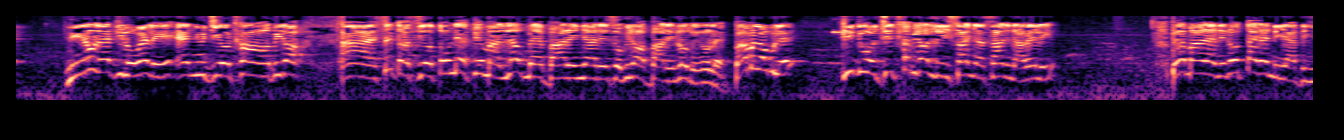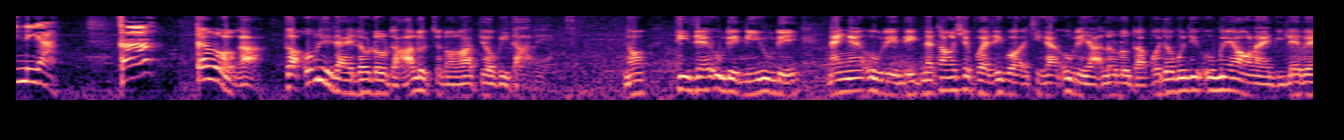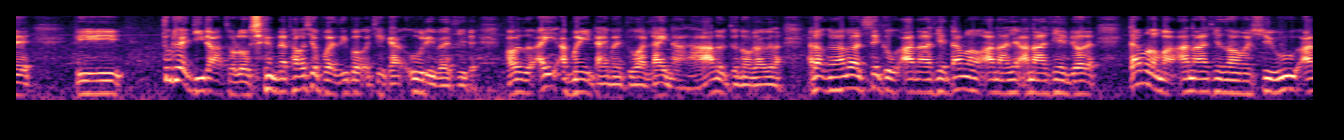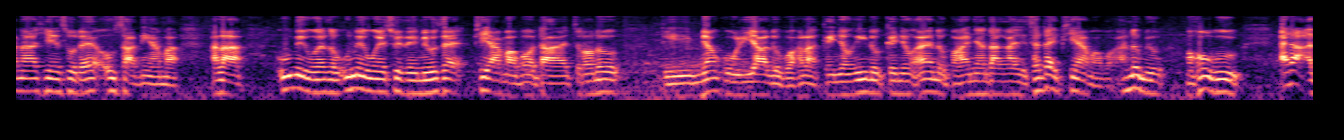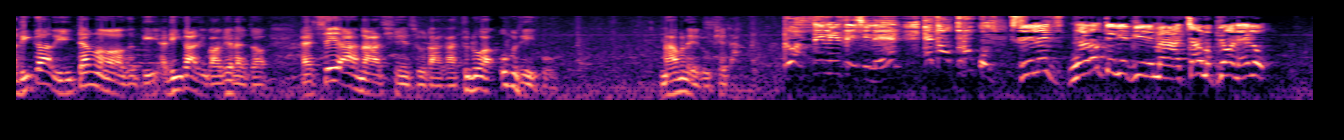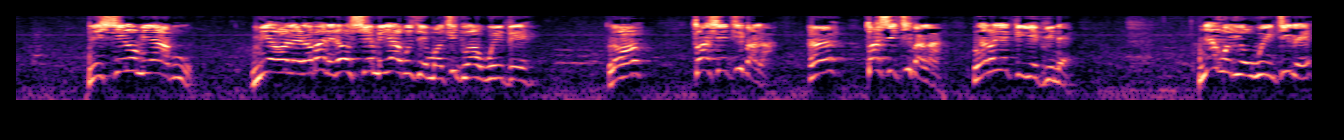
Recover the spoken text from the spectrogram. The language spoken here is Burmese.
နေတော့လည်းဒီလိုပဲလေ NUG ကိုထောင်ပြီးတော့အဲစစ်တော်စီကိုတုံးတဲ့အတွင်းမှာလောက်မဲ့ဘာတွေညာတွေဆိုပြီးတော့ဘာတွေလုပ်နေလို့လဲဘာမလုပ်ဘူးလေဒီသူကိုချစ်ချက်ပြီးတော့လေဆိုင်ညာစားနေတာပဲလေဘယ်မှာလဲနေတော့တိုက်တဲ့နေရာဒီနေရာဟမ်တက်မလို့ကသူကဥပဒေတိုင်းလှုပ်လှုပ်တာလို့ကျွန်တော်ကပြောပြီးသားပဲနော်တည်ဆဲဥပဒေနီးဥပဒေနိုင်ငံဥပဒေဒီ2008ဖွဲ့စည်းပုံအခြေခံဥပဒေအရအလုပ်လုပ်တာပေါ်ကျော်မူကြီးဦးမင်းအောင်လိုင်းဒီလည်းပဲဒီ သူ့ထက်ကြီးတာဆိုလို့ရှိရင်2008ဖွဲ့စည်းပုံအခြေခံဥပဒေပဲရှိတယ်။ဘာလို့လဲဆိုအဲ့အမိန့်အတိုင်းပဲသူကလိုက်နာတာလို့ကျွန်တော်ပြောပြတာ။အဲ့တော့ကျွန်တော်တို့ကစစ်ကူအာနာရှင်တမန်တော်အာနာရှင်အာနာရှင်ပြောတယ်။တမန်တော်မှာအာနာရှင်ဆိုတာမရှိဘူး။အာနာရှင်ဆိုတဲ့ဥစ္စာနေရာမှာဟလာဦးနေဝဲဆိုဦးနေဝဲဆွေစဉ်မျိုးဆက်ဖြစ်ရမှာပေါ့ဒါကျွန်တော်တို့ဒီမြောက်ကိုရီးယားလို့ပေါ့ဟာလာကင်ဂျုံအင်းတို့ကင်ဂျုံအန်တို့ဘာညာတာကစက်တိုက်ဖြစ်ရမှာပေါ့အဲ့လိုမျိုးမဟုတ်ဘူး အဲ့ဒါအဓိကဒီတမန်တော်ဒီအဓိကဒီဘာဖြစ်လဲဆိုတော့အဲစေအာနာရှင်ဆိုတာကသူတို့ကဥပဒေကိုနားမလည်လို့ဖြစ်တာတို့ကစင်းလေးစေရှင်နဲ့အဲ့တော့သူတို့ကိုစင်းလေးငါတို့တရပြည်နေမှာအကြောင်းမပြောနဲ့လို့နေရှင်းလို့မရဘူးမရလေတော့ဗာနေတော့ရှင်းမရဘူးစေမော်ချစ်သူကဝေးသေးနော်သွားရှင်းကြည့်ပါလားဟမ်သွားရှင်းကြည့်ပါလားငါတို့ရဲ့ကြည်ရပြည်နေညဝရီကိုဝင်ကြည့်လေ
